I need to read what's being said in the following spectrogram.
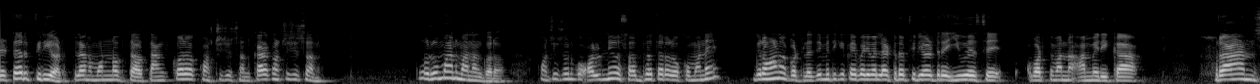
later period ପିଲାମାନେ ମନେ ରଖିଥାଅ ତାଙ୍କର କନଷ୍ଟିଚ୍ୟୁସନ୍ କାହାର କନଷ୍ଟିଚ୍ୟୁସନ୍ ତ ରୋମାନମାନଙ୍କର କନଷ୍ଟିଚ୍ୟୁସନ୍କୁ ଅନ୍ୟ ସଭ୍ୟତାର ଲୋକମାନେ ଗ୍ରହଣ କରିଥିଲେ ଯେମିତିକି କହିପାରିବା ଲେଟର୍ ପିରିୟଡ଼ରେ ୟୁଏସ୍ଏ ବର୍ତ୍ତମାନ America France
